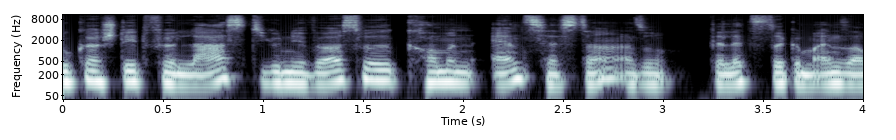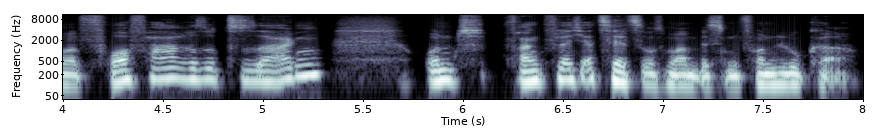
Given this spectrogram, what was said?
Luca steht für Last Universal Common Ancestor, also der letzte gemeinsame Vorfahre sozusagen. Und Frank, vielleicht erzählst du uns mal ein bisschen von Luca.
